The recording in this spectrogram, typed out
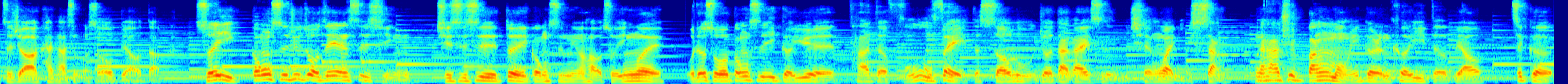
这就要看他什么时候标到。所以公司去做这件事情，其实是对公司没有好处，因为。我就说，公司一个月他的服务费的收入就大概是五千万以上，那他去帮某一个人刻意得标，这个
